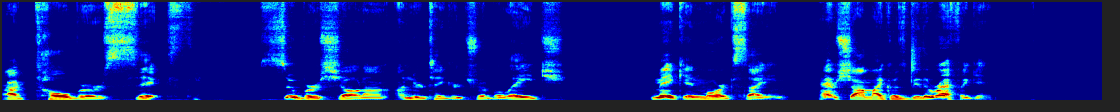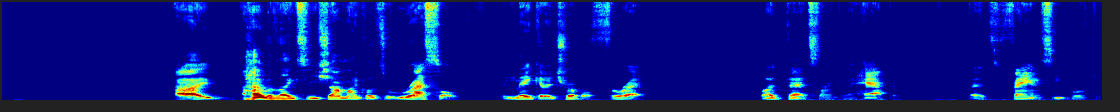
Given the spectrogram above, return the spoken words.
October 6th. Super Showdown Undertaker Triple H. Make it more exciting. Have Shawn Michaels be the ref again. I I would like to see Shawn Michaels wrestle and make it a triple threat. But that's not gonna happen. That's fantasy booking.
